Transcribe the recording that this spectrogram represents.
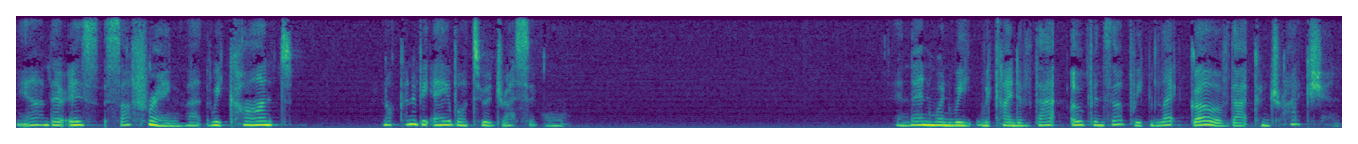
Yeah, there is suffering that we can't, not going to be able to address it all. And then when we, we kind of, that opens up, we let go of that contraction.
